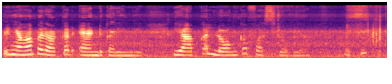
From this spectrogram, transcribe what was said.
फिर यहाँ पर आकर एंड करेंगे। ये आपका लॉन्ग का फ़र्स्ट हो गया ओके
